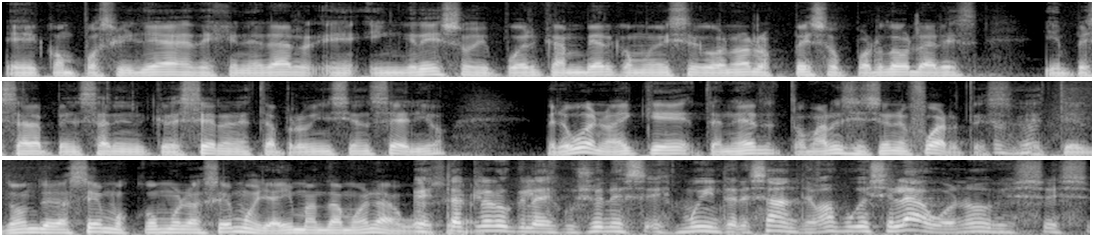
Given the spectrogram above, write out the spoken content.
eh, con posibilidades de generar eh, ingresos y poder cambiar, como dice el gobernador, los pesos por dólares y empezar a pensar en crecer en esta provincia en serio. Pero bueno, hay que tener, tomar decisiones fuertes. este, ¿Dónde lo hacemos? ¿Cómo lo hacemos? Y ahí mandamos el agua. Está claro que la discusión es, muy interesante, además porque es el agua, ¿no? Es, es,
